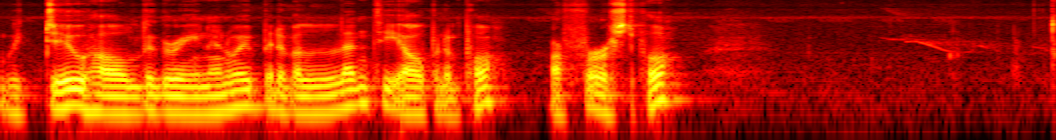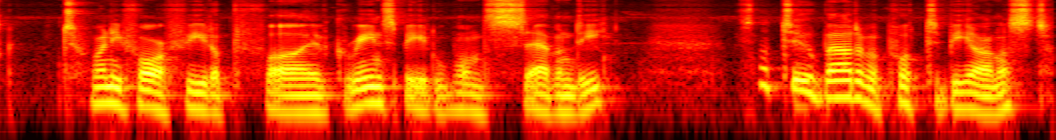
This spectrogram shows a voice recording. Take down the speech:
We do hold the green anyway, bit of a lengthy opening putt, our first putt. 24 feet up 5, green speed 170. It's not too bad of a putt, to be honest.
